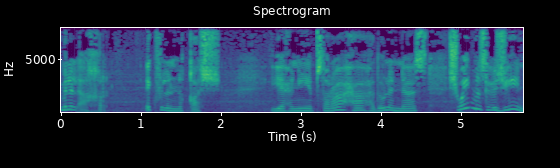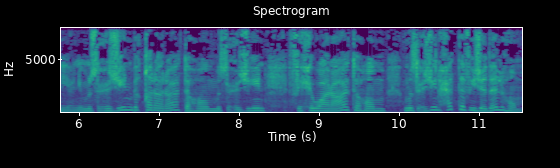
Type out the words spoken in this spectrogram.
من الآخر اقفل النقاش. يعني بصراحة هذول الناس شوي مزعجين يعني مزعجين بقراراتهم مزعجين في حواراتهم مزعجين حتى في جدلهم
